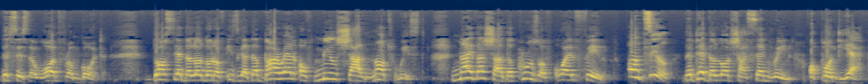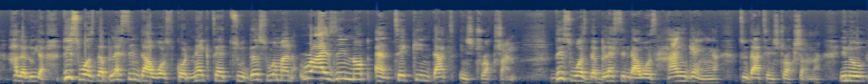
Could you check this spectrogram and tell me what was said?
This is a word from God. Thus saith the Lord God of Israel, the barrel of meal shall not waste, neither shall the cruse of oil fail, until the day the Lord shall send rain upon the earth. Hallelujah. This was the blessing that was connected to this woman rising up and taking that instruction. This was the blessing that was hanging to that instruction. You know,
